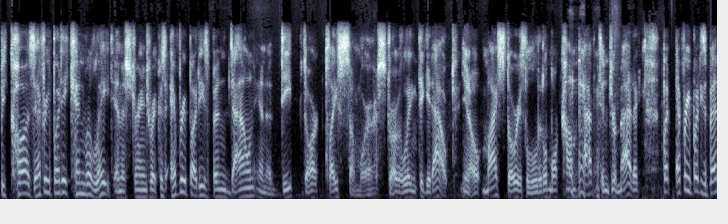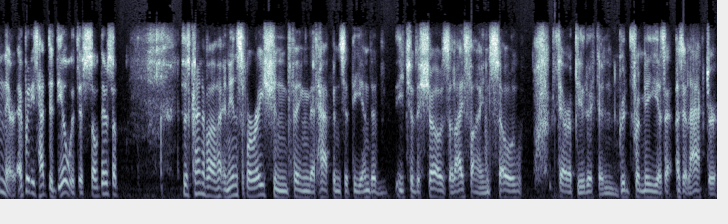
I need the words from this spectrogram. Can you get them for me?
Because everybody can relate in a strange way, because everybody's been down in a deep, dark place somewhere, struggling to get out. You know, my story is a little more compact and dramatic, but everybody's been there. Everybody's had to deal with this. So there's a there's kind of a, an inspiration thing that happens at the end of each of the shows that I find so therapeutic and good for me as, a, as an actor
